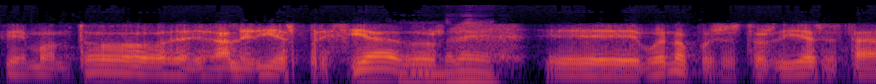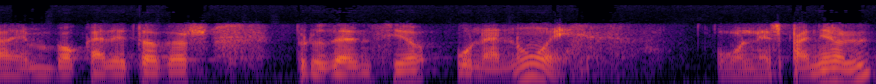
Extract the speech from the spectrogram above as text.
que montó Galerías Preciados. bueno, pues estos días está en boca de todos Prudencio Unanue, un español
